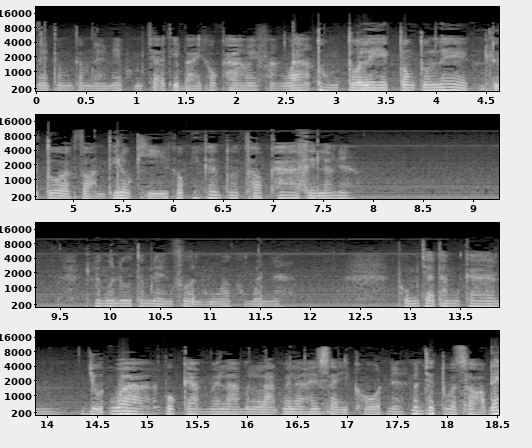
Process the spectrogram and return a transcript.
ในตรงตำแหน่งนี้ผมจะอธิบายคร่าวๆให้ฟังว่า ตรงตัวเลขตรงตัวเลข หรือตัวอักษรที่เราคีย์ก็มีการตรวจสอบค่าเสร็จแล้วเนี่ย เรามาดูตำแหน่งส่วนหัวของมันนะ ผมจะทำการหยุดว่าโปรแกรมเวลามันลัดเวลาให้ใส่โค้ดเนี่ยมันจะตรวจสอบได้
